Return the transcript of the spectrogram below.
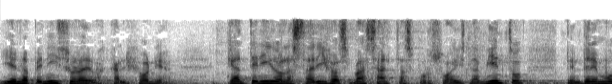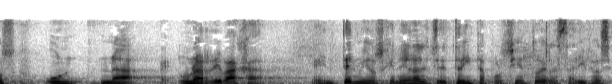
y en la península de Baja California, que han tenido las tarifas más altas por su aislamiento, tendremos una rebaja en términos generales de 30% de las tarifas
